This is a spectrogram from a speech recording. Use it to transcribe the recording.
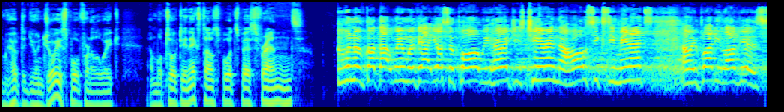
We hope that you enjoy your sport for another week and we'll talk to you next time, sports best friends. We wouldn't have got that win without your support. We heard you cheering the whole 60 minutes, and we bloody love yous.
